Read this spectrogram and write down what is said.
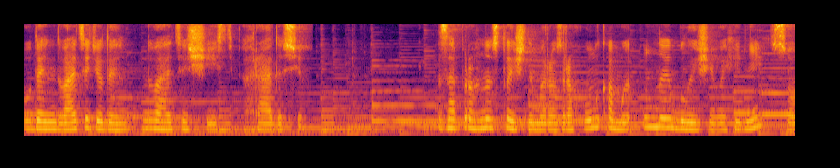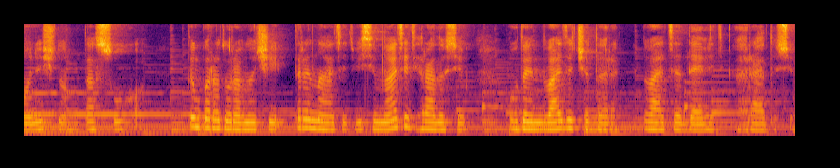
вдень 21-26 градусів. За прогностичними розрахунками, у найближчі вихідні сонячно та сухо. Температура вночі 13-18 градусів, вдень 24-29 градусів.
